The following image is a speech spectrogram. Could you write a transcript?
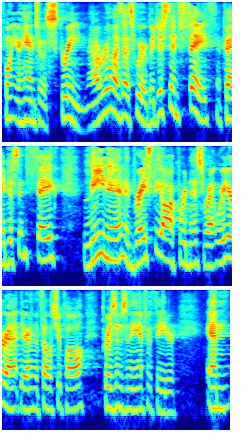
point your hand to a screen. Now, I realize that's weird, but just in faith, okay, just in faith, lean in, embrace the awkwardness right where you're at there in the fellowship hall, prisms in the amphitheater, and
